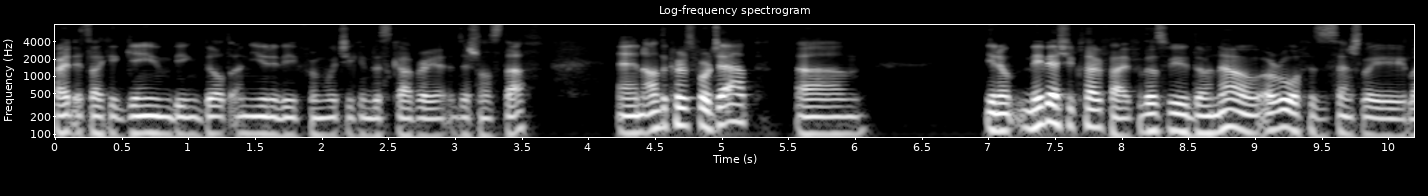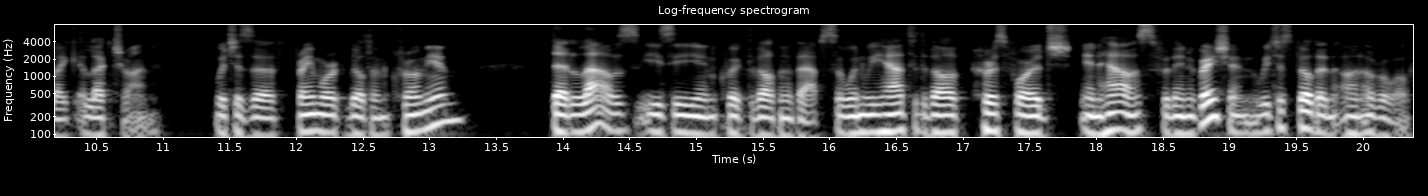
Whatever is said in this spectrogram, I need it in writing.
Right? It's like a game being built on Unity from which you can discover additional stuff. And on the CurseForge app, um, you know, maybe I should clarify for those of you who don't know, Overwolf is essentially like Electron which is a framework built on Chromium that allows easy and quick development of apps. So when we had to develop CurseForge in-house for the integration, we just built it on Overwolf.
